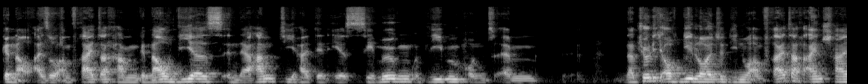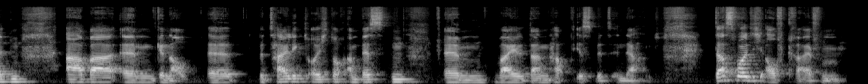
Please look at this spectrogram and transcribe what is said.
genau, also am Freitag haben genau wir es in der Hand, die halt den ESC mögen und lieben und ähm, natürlich auch die Leute, die nur am Freitag einschalten. Aber ähm, genau, äh, beteiligt euch doch am besten, ähm, weil dann habt ihr es mit in der Hand. Das wollte ich aufgreifen.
